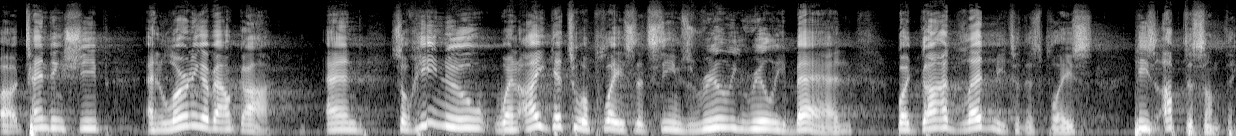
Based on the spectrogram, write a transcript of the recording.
uh, tending sheep and learning about God and so he knew when I get to a place that seems really, really bad, but God led me to this place, he's up to something.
